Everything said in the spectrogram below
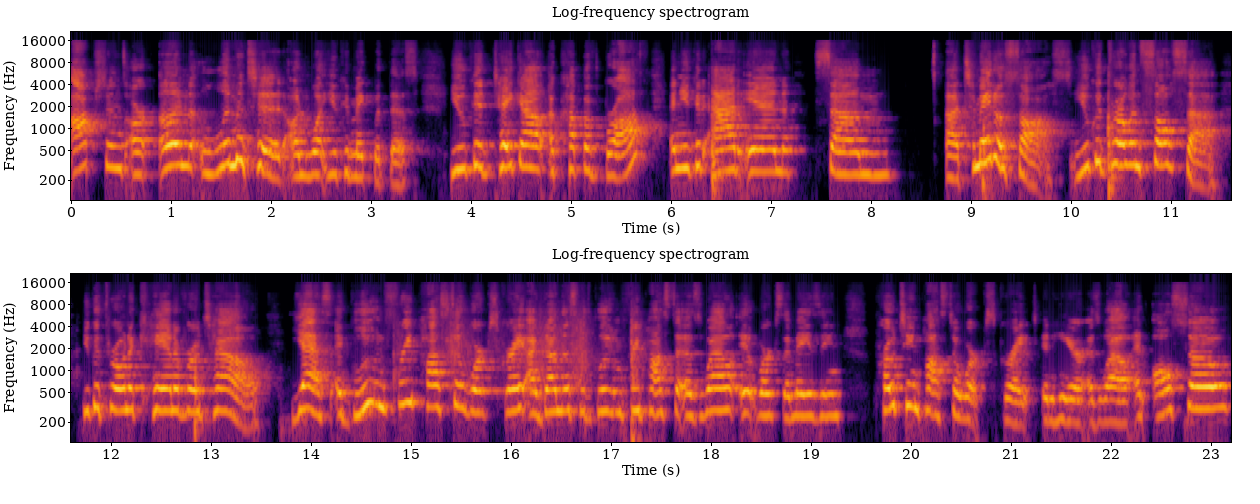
options are unlimited on what you can make with this. You could take out a cup of broth and you could add in some uh, tomato sauce. You could throw in salsa. You could throw in a can of Rotel. Yes, a gluten free pasta works great. I've done this with gluten free pasta as well. It works amazing. Protein pasta works great in here as well. And also,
